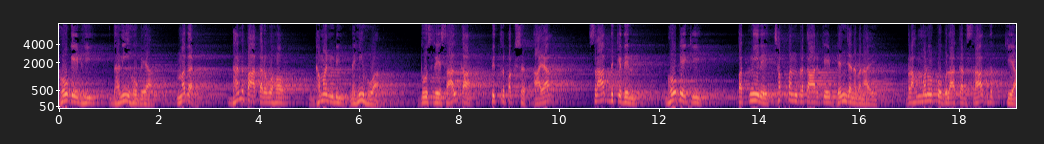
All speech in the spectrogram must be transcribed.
भोगे भी धनी हो गया। मगर धन पाकर वह घमंडी नहीं हुआ। दूसरे साल का पितृपक्ष आया। श्राद्ध के दिन भोगे की पत्नी ने छप्पन प्रकार के व्यंजन बनाए। ब्राह्मणों को बुलाकर श्राद्ध किया।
